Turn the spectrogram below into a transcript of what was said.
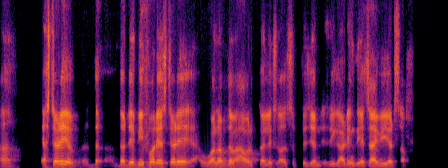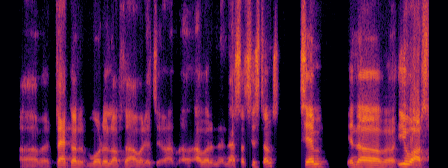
Huh? Yesterday, uh, the, the day before yesterday, one of the, our colleagues also present regarding the HIV AIDS of uh, tracker model of the, our, H- uh, our national systems. Same in the uh, EWARS.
